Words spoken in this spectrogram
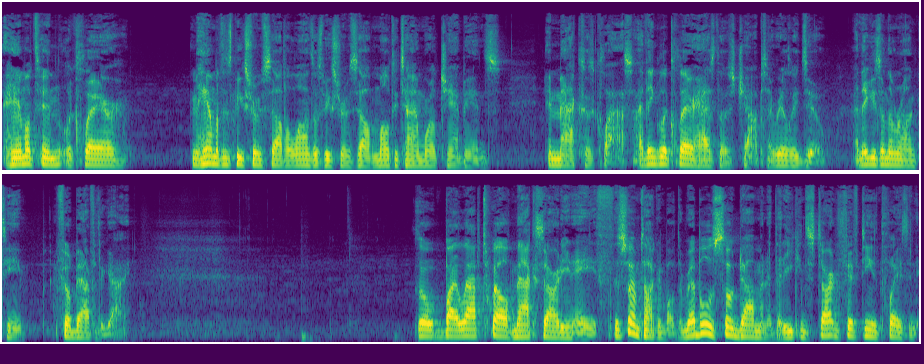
Hamilton, Leclerc. I mean, Hamilton speaks for himself. Alonso speaks for himself. Multi-time world champions in Max's class. I think Leclerc has those chops. I really do. I think he's on the wrong team. I feel bad for the guy. So by lap 12, Max is already in eighth. This is what I'm talking about. The Red Bull is so dominant that he can start 15th place and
